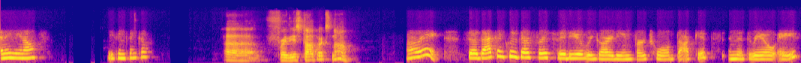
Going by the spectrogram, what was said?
Anything else you can think of? Uh, for these topics, no. All right. So that concludes our first video regarding virtual dockets in the 308.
